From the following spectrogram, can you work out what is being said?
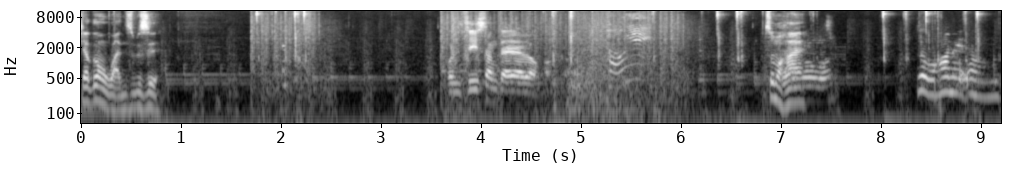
要跟我玩是不是？我直接上呆呆了。同意。这么嗨？我是我后面，嗯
